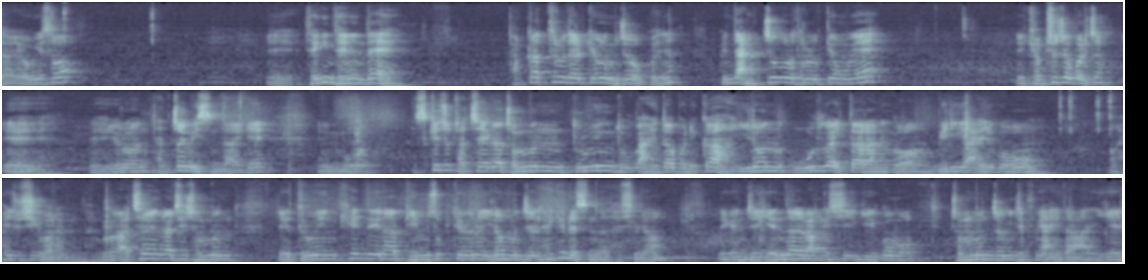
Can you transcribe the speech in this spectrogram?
자 여기서 예, 되긴 되는데 바깥으로 될 경우는 문제가 없거든요. 근데 안쪽으로 들어올 경우에 예, 겹쳐져 버리죠. 예, 예, 이런 단점이 있습니다. 이게 뭐 스케치업 자체가 전문 드로잉 도구가 아니다 보니까 이런 오류가 있다라는 거 미리 알고 어, 해주시기 바랍니다. 물론 아침에 같이 전문 드로잉 캐드나 빔 소프트웨어는 이런 문제를 해결했습니다. 사실요. 이건 이제 옛날 방식이고 뭐 전문적인 제품이 아니다. 이게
